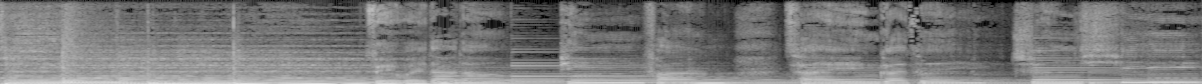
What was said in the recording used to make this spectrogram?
憬。最伟大的平凡，才应该最珍惜。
